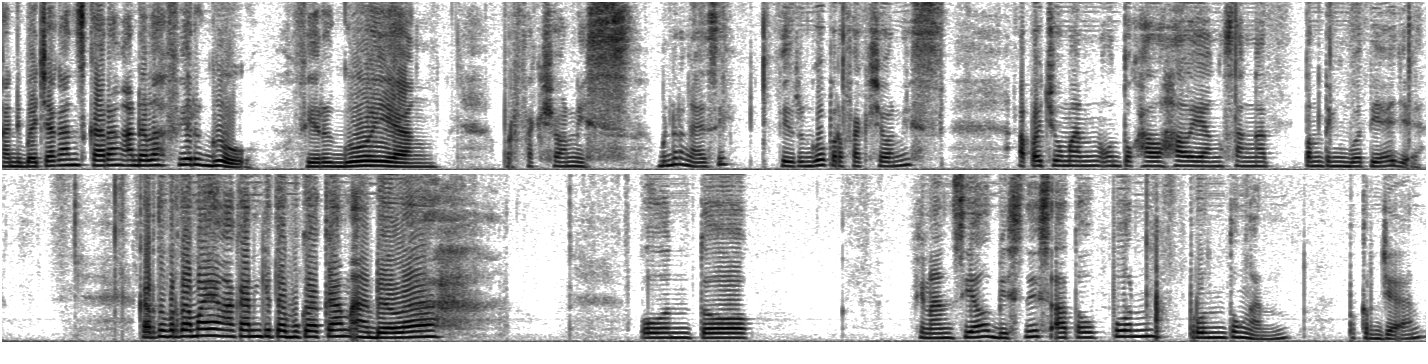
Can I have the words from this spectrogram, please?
akan dibacakan sekarang adalah Virgo. Virgo yang perfeksionis. Bener nggak sih? Virgo perfeksionis? Apa cuman untuk hal-hal yang sangat penting buat dia aja? Kartu pertama yang akan kita bukakan adalah untuk finansial, bisnis, ataupun peruntungan pekerjaan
